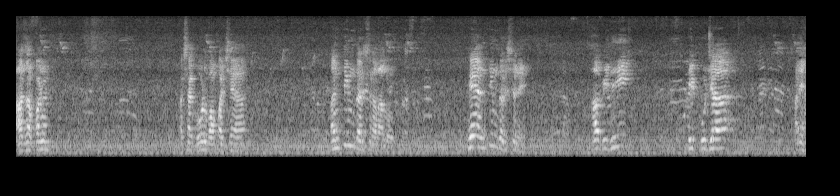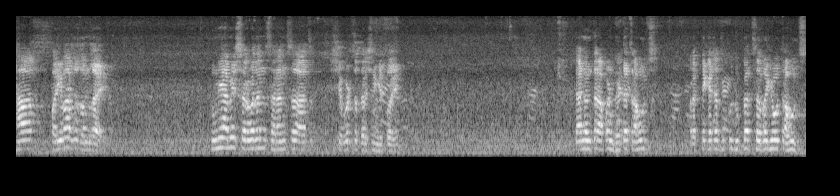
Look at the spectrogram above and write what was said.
आज आपण अशा गोड बापाच्या अंतिम दर्शनाला आलो. हे अंतिम दर्शन आहे हा विधी ही पूजा आणि हा परिवार जो जमला आहे तुम्ही आम्ही सर्वजण सरांचं आज शेवटचं दर्शन घेतोय. त्यानंतर आपण भेटत राहूच प्रत्येकाच्या दुःख दुःखात सहभागी होत राहूच.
